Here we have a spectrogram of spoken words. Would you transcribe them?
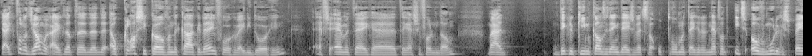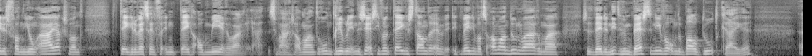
ja, ik vond het jammer eigenlijk dat de, de, de El Clasico van de KKD vorige week niet doorging. FCM tegen, tegen FC Volendam. Maar ja, Dick Lukien kan zich denk ik deze wedstrijd wel optrommelen tegen de net wat iets overmoedige spelers van Jong Ajax. Want tegen de wedstrijd in, tegen Almere waren, ja, ze waren ze allemaal aan het ronddribbelen in de 16 van de tegenstander. En ik weet niet wat ze allemaal aan het doen waren, maar ze deden niet hun best in ieder geval om de bal op doel te krijgen. Uh,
